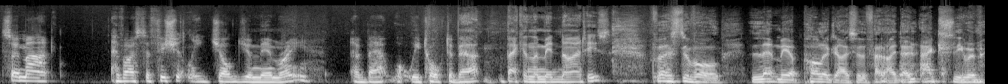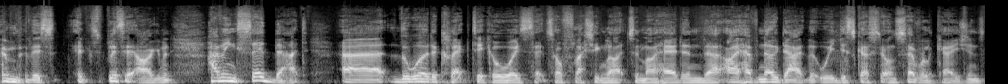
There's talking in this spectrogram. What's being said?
So, Mark, have I sufficiently jogged your memory about what we talked about back in the mid 90s? First of all, let me apologise for the fact I don't actually remember this explicit argument. Having said that, uh, the word eclectic always sets off flashing lights in my head, and uh, I have no doubt that we discussed it on several occasions.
